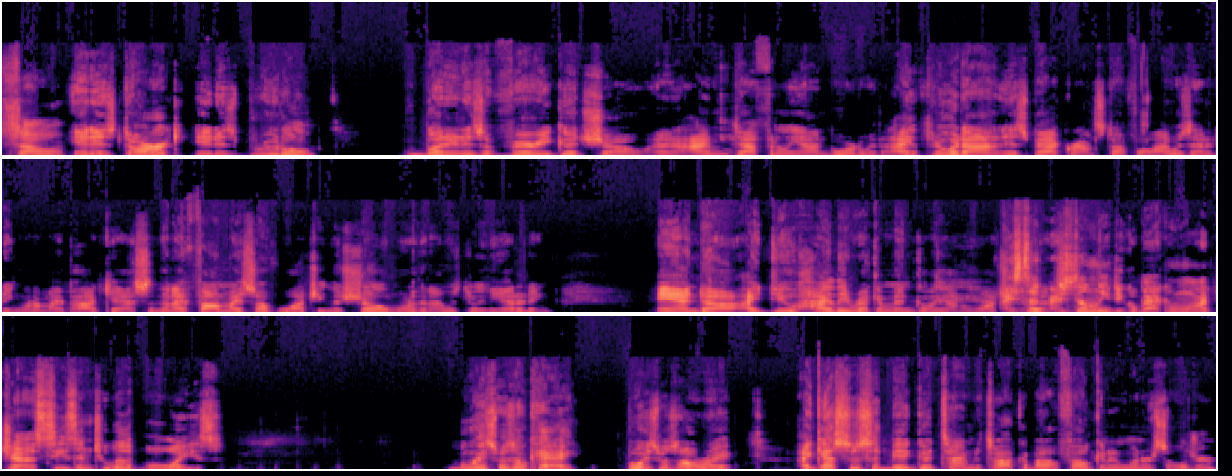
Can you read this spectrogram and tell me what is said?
so It is dark. It is brutal, but it is a very good show, and I'm definitely on board with it. I threw it on as background stuff while I was editing one of my podcasts, and then I found myself watching the show more than I was doing the editing. And uh, I do highly recommend going out and watching. I still, I still need to go back and watch uh, season two of The Boys. Boys was okay. Boys was all right. I guess this would be a good time to talk about Falcon and Winter Soldier.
